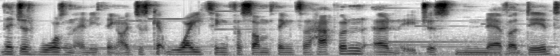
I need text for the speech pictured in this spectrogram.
there just wasn't anything. I just kept waiting for something to happen, and it just never did,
